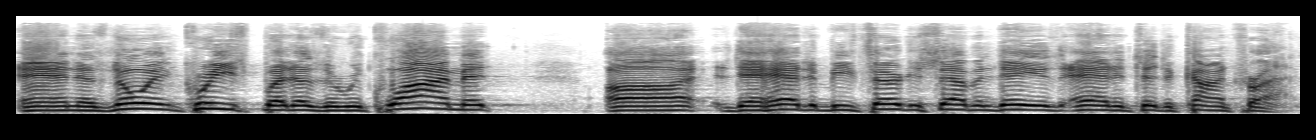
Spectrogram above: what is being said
and there's no increase, but as a requirement, uh, there had to be 37 days added to the contract.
